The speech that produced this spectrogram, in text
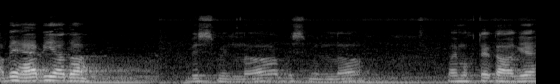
अबे है भी आधा। बिस्मिल्ला बिस्मिल्ला भाई मुख्ते का आ गया।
